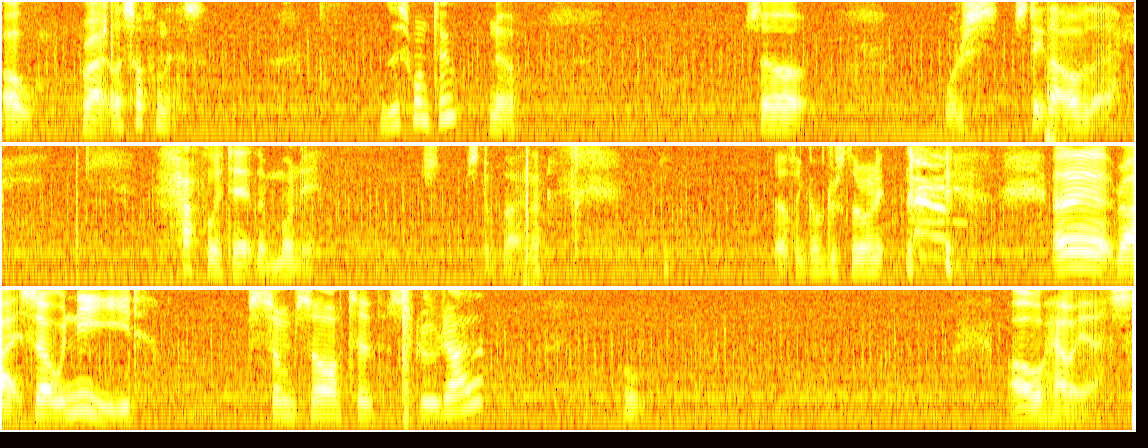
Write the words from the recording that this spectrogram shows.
Oh, right, let's open this. Is this one too? No. So, we'll just stick that over there. Happily take the money. Just stuff that in there. I think I've just thrown it. uh, right, so we need some sort of screwdriver. Oh hell yes.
